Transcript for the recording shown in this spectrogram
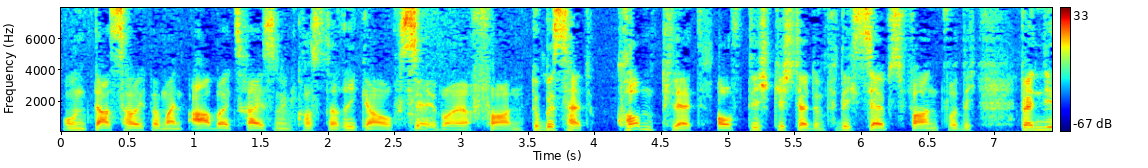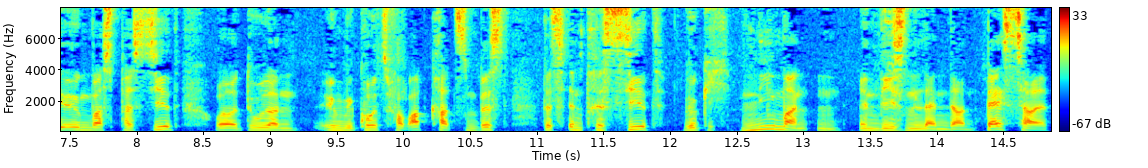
und das habe ich bei meinen Arbeitsreisen in Costa Rica auch selber erfahren. Du bist halt komplett auf dich gestellt und für dich selbst verantwortlich. Wenn dir irgendwas passiert oder du dann irgendwie kurz vorm Abkratzen bist, das interessiert wirklich niemanden in diesen Ländern. Deshalb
